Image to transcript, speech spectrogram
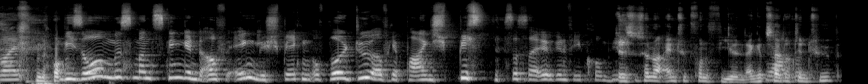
weil genau. wieso muss man zwingend auf Englisch sprechen, obwohl du auf Japanisch bist? Das ist ja irgendwie komisch. Das ist ja nur ein Typ von vielen. Dann gibt es ja, halt noch gut. den Typ,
